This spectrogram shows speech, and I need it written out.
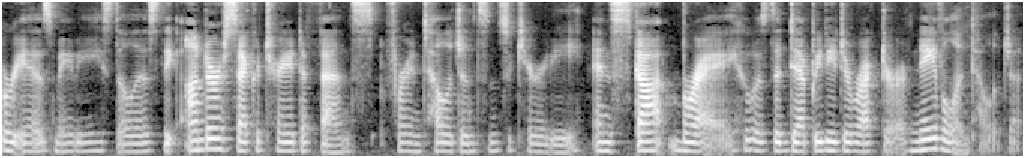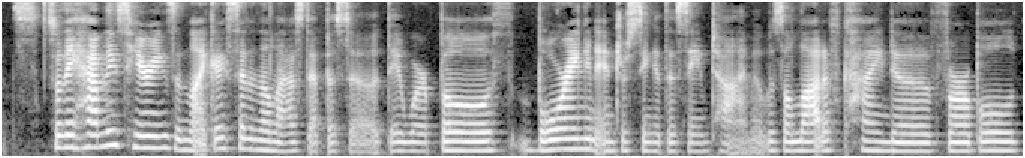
or is, maybe he still is, the Under Secretary of Defense for Intelligence and Security, and Scott Bray, who was the Deputy Director of Naval Intelligence. So they have these hearings, and like I said in the last episode, they were both boring and interesting at the same time. It was a lot of kind of verbal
